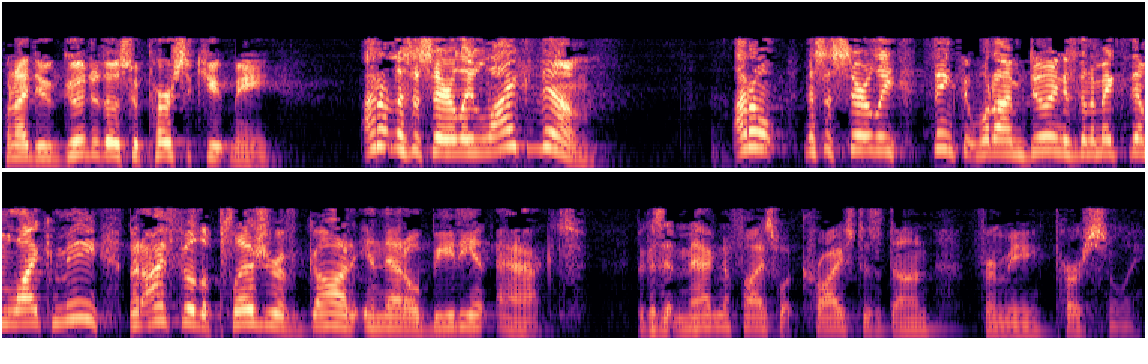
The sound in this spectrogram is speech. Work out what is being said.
when I do good to those who persecute me, I don't necessarily like them. I don't necessarily think that what I'm doing is going to make them like me, but I feel the pleasure of God in that obedient act because it magnifies what Christ has done for me personally.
